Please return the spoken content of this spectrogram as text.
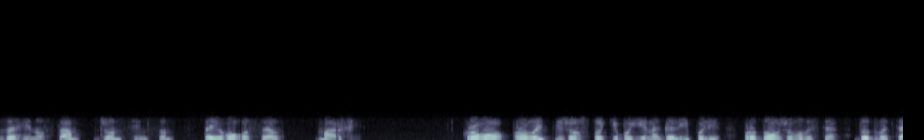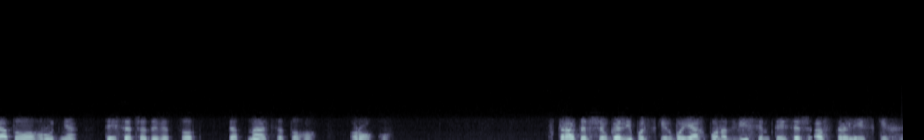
загинув сам Джон Сімпсон, та його осел Марфі. Кровопролитні жорстокі бої на Галіполі продовжувалися до 20 грудня 1915 року. Втративши в галіпольських боях понад 8 тисяч австралійських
